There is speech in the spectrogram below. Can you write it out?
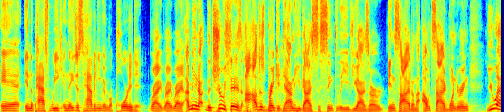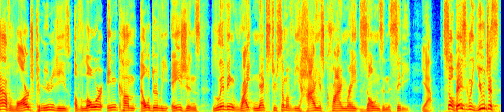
eh, in the past week and they just haven't even reported it. Right, right, right. I mean, uh, the truth is, I'll just break it down to you guys succinctly. If you guys are inside on the outside wondering, you have large communities of lower income elderly Asians living right next to some of the highest crime rate zones in the city. Yeah. So basically, you just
